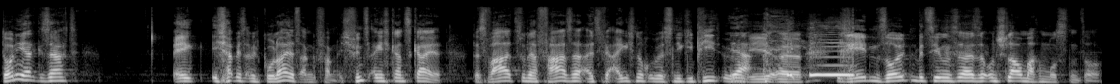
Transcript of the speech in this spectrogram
Donny hat gesagt, ey, ich habe jetzt mit Goliath angefangen. Ich find's eigentlich ganz geil. Das war zu einer Phase, als wir eigentlich noch über Sneaky Pete irgendwie Ja. äh, reden sollten, beziehungsweise uns schlau machen mussten. so.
